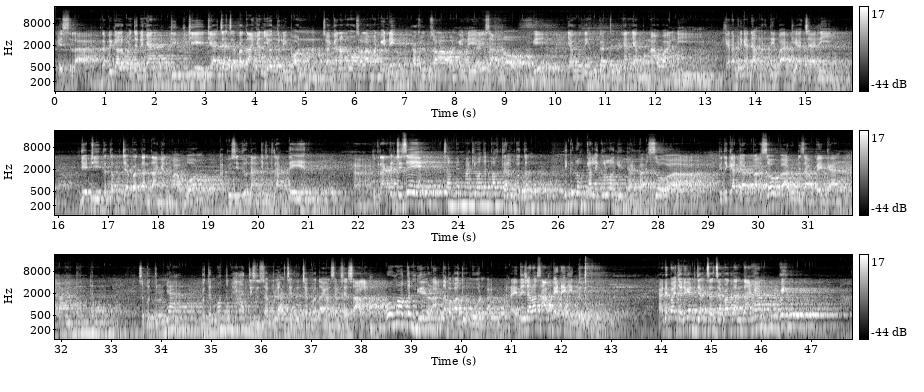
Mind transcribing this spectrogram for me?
Islam. Tapi kalau panjenengan di, di, diajak jabat tangan ya terima. Jangan ana wong salaman gini, gak gelem salaman gini ya sakno, nggih. Yang penting bukan jenengan yang mengawali. Karena mereka tidak ngerti Pak, diajari. Jadi tetap jabatan tangan mawon, habis itu nanti ditraktir. Nah, ditraktir dhisik sampai maki wonten wekdal mboten niku kali kula nggih dar bakso. Ketika dar bakso baru disampaikan pangapunten. Sebetulnya betul wonten hadis susah belajar jabat tangan selesai salam. Oh ngoten nggih, tambah matur nuwun, Pak. Nah, itu insyaallah sampai deh gitu. Ada Pak jenengan jabatan tangan, weh,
